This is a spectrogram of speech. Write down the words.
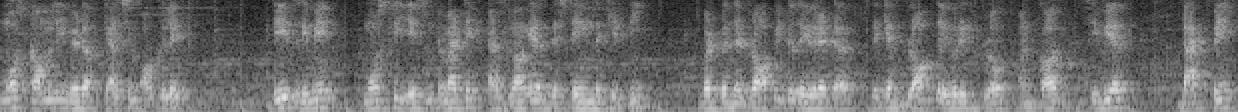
most commonly made of calcium oxalate. These remain mostly asymptomatic as long as they stay in the kidney, but when they drop into the ureter, they can block the urine flow and cause severe back pain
